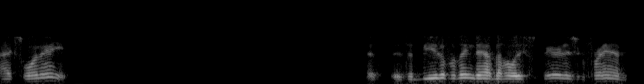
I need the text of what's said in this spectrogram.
Acts 1 8. It's, it's a beautiful thing to have the Holy Spirit as your friend,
